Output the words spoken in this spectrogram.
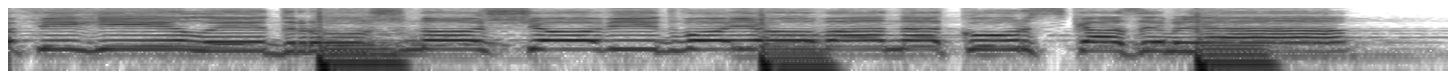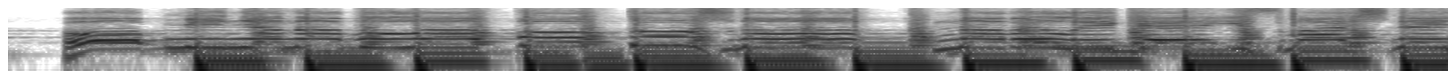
офігіли дружно, що відвойована курська земля. Обміняна була потужно на велике і смачне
